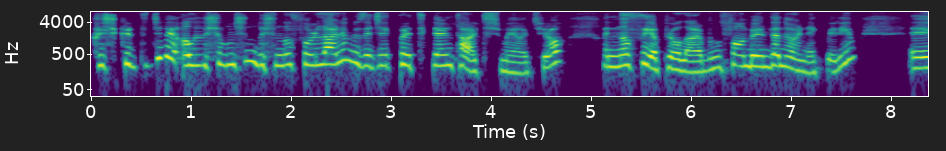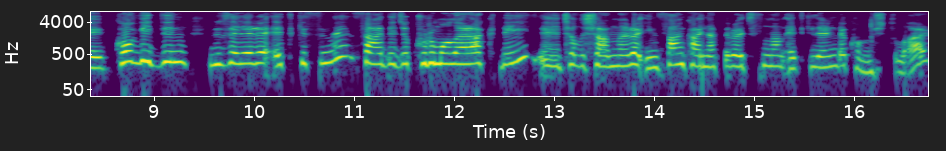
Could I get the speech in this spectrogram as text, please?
kışkırtıcı ve alışılmışın dışında sorularla müzecilik pratiklerini tartışmaya açıyor. Hani nasıl yapıyorlar bunu son bölümden örnek vereyim. E, Covid'in müzelere etkisini sadece kurum olarak değil e, çalışanlara insan kaynakları açısından etkilerini de konuştular.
